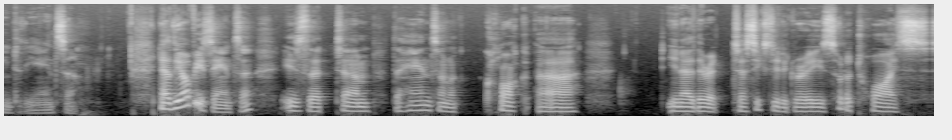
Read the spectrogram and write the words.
into the answer. Now, the obvious answer is that um, the hands on a clock are, you know, they're at uh, 60 degrees sort of twice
